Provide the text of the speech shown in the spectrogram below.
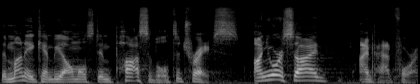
the money can be almost impossible to trace. On your side, I'm Pat Foran.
